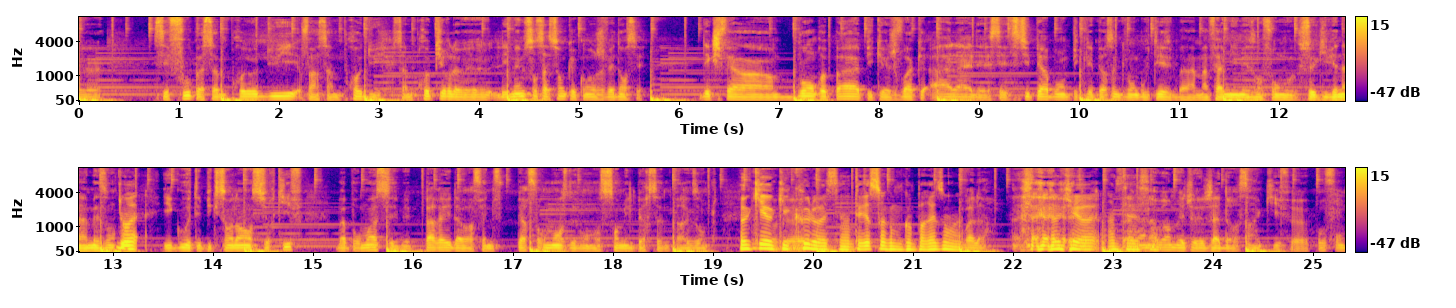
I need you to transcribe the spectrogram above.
euh, c'est fou parce que ça me produit, enfin ça me produit, ça me procure le- les mêmes sensations que quand je vais danser. Dès que je fais un bon repas, puis que je vois que ah là c'est super bon, puis que les personnes qui vont goûter, bah, ma famille, mes enfants, ou ceux qui viennent à la maison, Ouais. ils goûtent et puis qui sont là en surkiff, bah pour moi c'est pareil d'avoir fait une performance devant 100 000 personnes par exemple. Ok, ok, Donc, euh, cool, ouais, c'est intéressant comme comparaison. ouais. Voilà. Ok, ouais, intéressant. voir, mais j'adore, c'est un kiff euh, profond.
